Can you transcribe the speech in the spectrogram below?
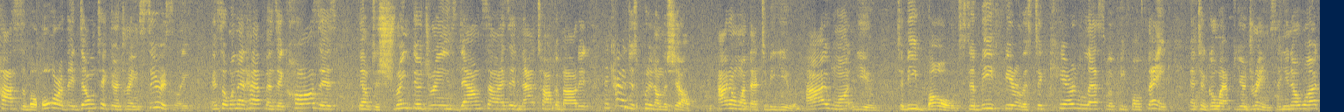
possible or they don't take their dreams seriously. And so when that happens, it causes them to shrink their dreams, downsize it, not talk about it, and kind of just put it on the shelf. I don't want that to be you. I want you to be bold, to be fearless, to care less what people think, and to go after your dreams. And you know what?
